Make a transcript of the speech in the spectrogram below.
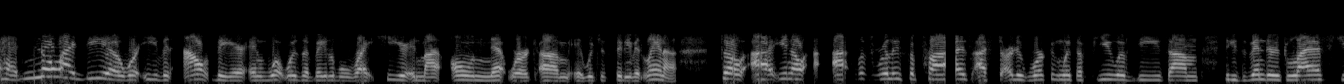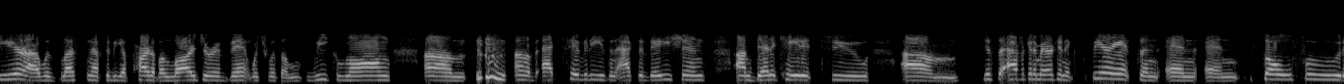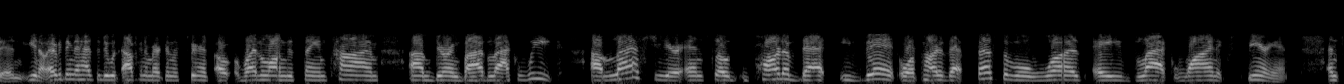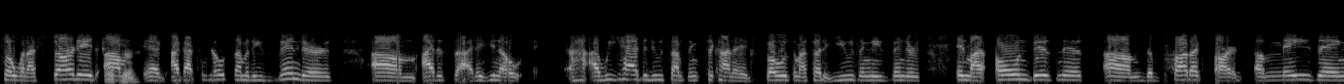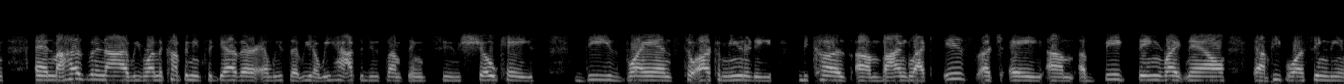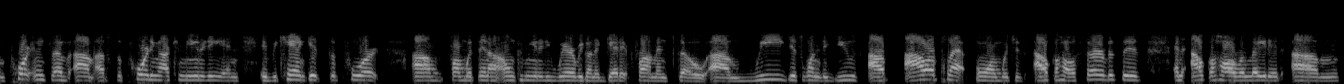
had no idea were even out there and what was available right here in my own network um which is city of atlanta so I, you know, I was really surprised. I started working with a few of these um, these vendors last year. I was blessed enough to be a part of a larger event, which was a week long um, of activities and activations um, dedicated to um, just the African American experience and and and soul food and you know everything that has to do with African American experience uh, right along the same time um, during Buy Black Week um, last year, and so part of that event or part of that festival was a black wine experience. And so when I started, um, okay. I got to know some of these vendors. Um, I decided, you know, we had to do something to kind of expose them. I started using these vendors in my own business. Um, the products are amazing, and my husband and I we run the company together, and we said, you know, we have to do something to showcase these brands to our community because um, buying black is such a um, a big thing right now. Uh, people are seeing the importance of um, of supporting our community, and if we can't get support um, from within our own community, where are we going to get it from? And so um, we just wanted to use our our platform, which is alcohol services and alcohol related um,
